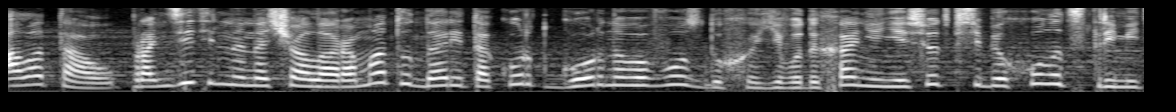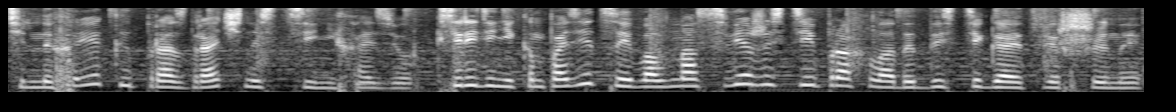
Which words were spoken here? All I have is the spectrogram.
Алатау. Пронзительное начало аромату дарит аккорд горного воздуха. Его дыхание несет в себе холод стремительных рек и прозрачность синих озер. К середине композиции волна свежести и прохлады достигает вершины.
